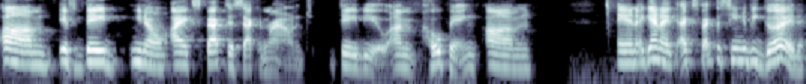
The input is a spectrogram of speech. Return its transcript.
um, if they, you know, I expect a second round debut. I'm hoping. Um, and again, I expect the scene to be good.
